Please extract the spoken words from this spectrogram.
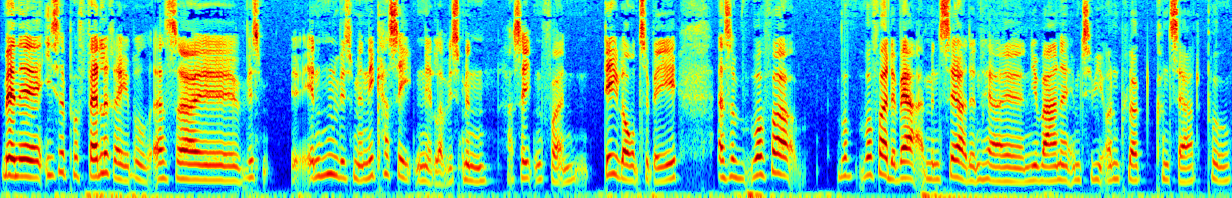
Men øh, Isa på falderæbet, altså øh, hvis, enten hvis man ikke har set den, eller hvis man har set den for en del år tilbage, altså hvorfor, hvor, hvorfor er det værd, at man ser den her øh, Nirvana MTV Unplugged koncert på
